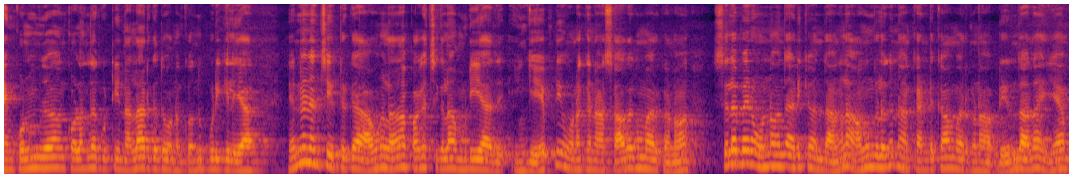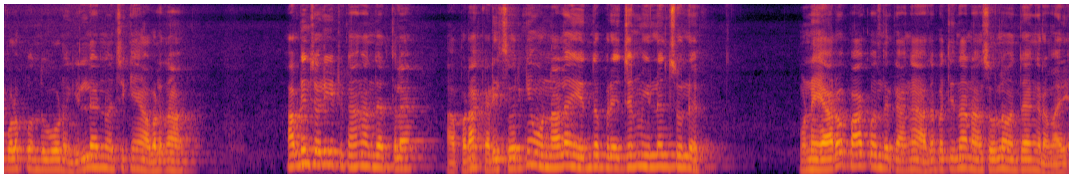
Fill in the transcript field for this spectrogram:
என் குடும்பம் குழந்தை குட்டி நல்லா இருக்குது உனக்கு வந்து பிடிக்கலையா? என்ன நினச்சிக்கிட்டு இருக்க? அவங்களெல்லாம் பகச்சிக்கலாம் முடியாது. இங்கே எப்படி உனக்கு நான் சாதகமாக இருக்கணும்? சில பேர் ஒன்றை வந்து அடிக்க வந்தாங்களோ அவங்களுக்கு நான் கண்டுக்காமல் இருக்கணும். அப்படி இருந்தால் தான் என் பொழப்பு வந்து ஓடும். இல்லைன்னு வச்சுக்கேன் அவ்வளோதான் அப்படின்னு சொல்லிட்டு இருக்காங்க அந்த இடத்துல. அப்படா கடைசி வரைக்கும் உன்னால் எந்த பிரயோஜனமும் இல்லைன்னு சொல்லு. உன்னை யாரோ பார்க்க வந்திருக்காங்க அதை பற்றி தான் நான் சொல்ல வந்தேங்கிற மாதிரி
